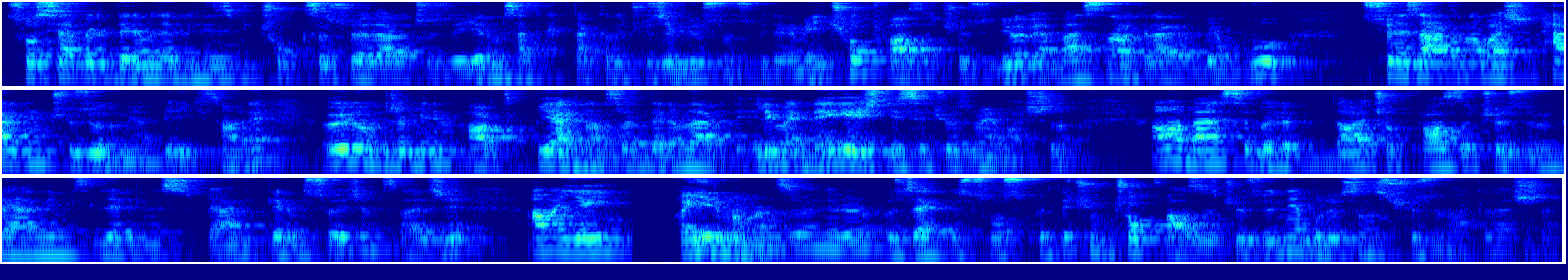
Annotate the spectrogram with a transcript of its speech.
Sosyal bir denemeler bildiğiniz gibi çok kısa sürelerde çözülüyor. Yarım saat 40 dakikada çözebiliyorsunuz bir denemeyi. Çok fazla çözülüyor. Yani ben sınava kadar ben bu süre zarfına başlayıp her gün çözüyordum yani bir iki tane. Öyle olunca benim artık bir yerden sonra denemeler bitti. Elime ne geçtiyse çözmeye başladım. Ama ben size böyle daha çok fazla çözdüm. Beğendiğimlerini, beğendiklerimi söyleyeceğim sadece. Ama yayın ayırmamanızı öneriyorum. Özellikle SOS 1'de çünkü çok fazla çözüyor. Ne buluyorsanız çözün arkadaşlar.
